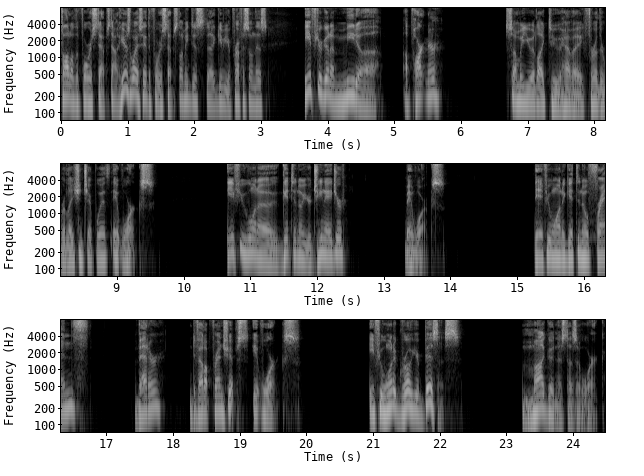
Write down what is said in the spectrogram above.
follow the four steps. Now, here's why I say the four steps. Let me just uh, give you a preface on this. If you're going to meet a, a partner, some of you would like to have a further relationship with, it works. If you want to get to know your teenager, it works. If you want to get to know friends better, develop friendships, it works. If you want to grow your business, my goodness, does it work.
